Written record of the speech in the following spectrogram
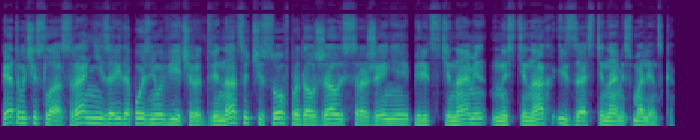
5 числа с ранней зари до позднего вечера 12 часов продолжалось сражение перед стенами, на стенах и за стенами Смоленска.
